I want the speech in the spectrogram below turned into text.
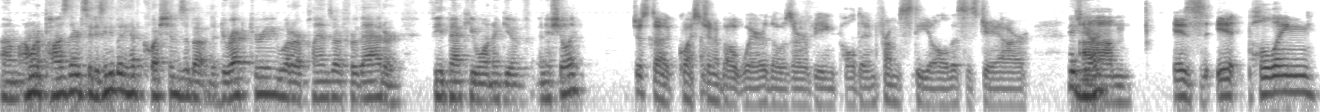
Um, I want to pause there and say, does anybody have questions about the directory, what our plans are for that, or feedback you want to give initially? Just a question about where those are being pulled in from Steel. This is JR. Hey, JR. Um, is it pulling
